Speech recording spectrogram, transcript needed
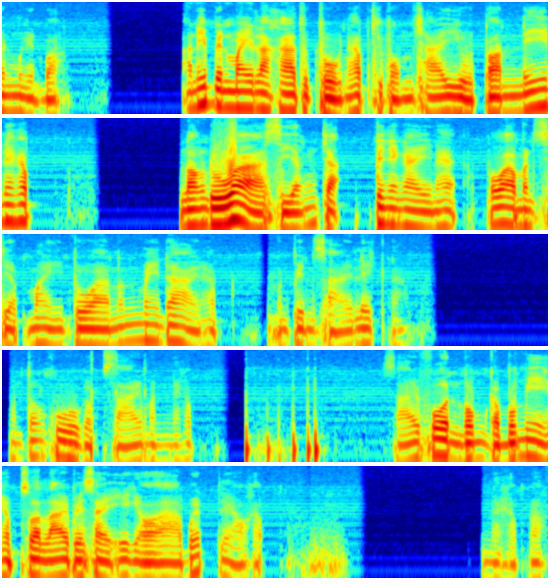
มันมืดบ่ อันนี้เป็นไม้ราคาถูกๆนะครับ ที่ผมใช้อยู่ตอนนี้นะครับ ลองดูว่าเสียงจะเป็นยังไงนะฮะเพราะว่ามันเสียบไม้ตัวนั้นไม่ได้ครับ มันเป็นสายเล็กนะ มันต้องคู่กับสายมันนะครับ สายโฟนผมกับบ่มีครับส่วนลายไปใส่ XLR เบิดแล้วครับนะครับเนาะ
